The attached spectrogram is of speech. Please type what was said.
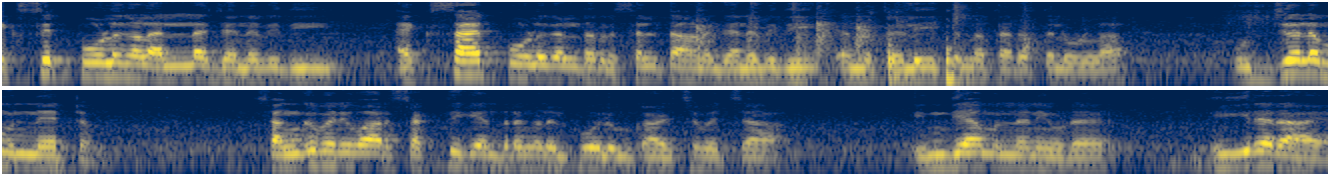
എക്സിറ്റ് പോളുകളല്ല ജനവിധി എക്സാറ്റ് പോളുകളുടെ റിസൾട്ടാണ് ജനവിധി എന്ന് തെളിയിക്കുന്ന തരത്തിലുള്ള ഉജ്ജ്വല മുന്നേറ്റം. സംഘപരിവാർ ശക്തി കേന്ദ്രങ്ങളിൽ പോലും കാഴ്ചവെച്ച ഇന്ത്യ മുന്നണിയുടെ ധീരരായ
